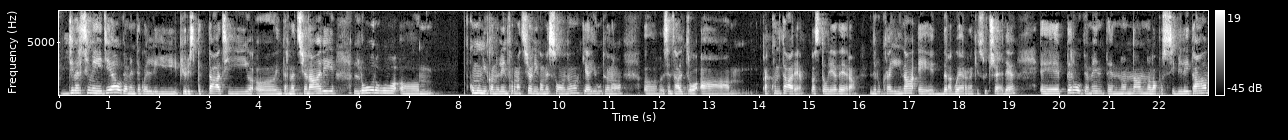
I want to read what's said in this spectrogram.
diversi media, ovviamente quelli più rispettati, uh, internazionali, loro um, comunicano le informazioni come sono, che aiutano uh, senz'altro a um, raccontare la storia vera dell'Ucraina e della guerra che succede eh, però ovviamente non hanno la possibilità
